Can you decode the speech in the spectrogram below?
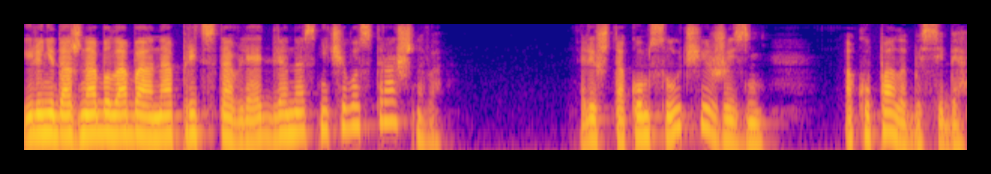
или не должна была бы она представлять для нас ничего страшного. Лишь в таком случае жизнь окупала бы себя.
